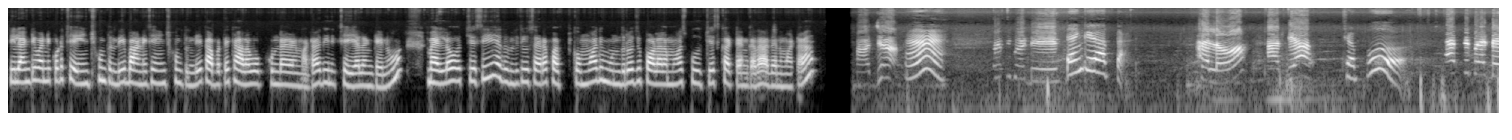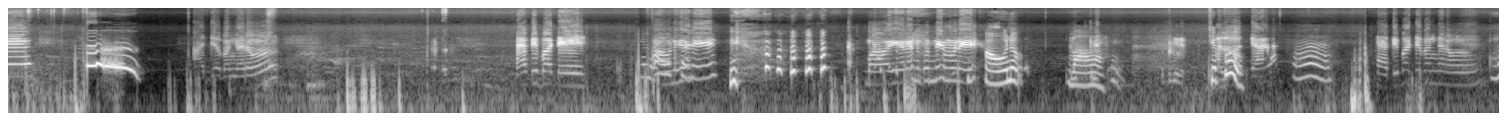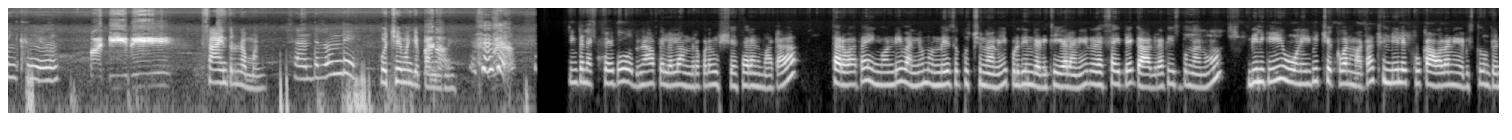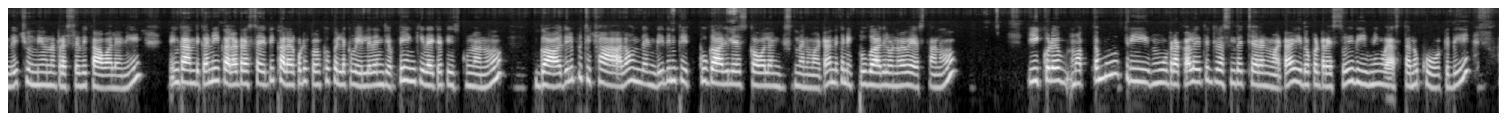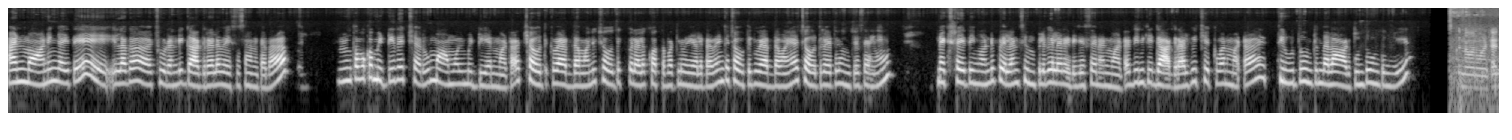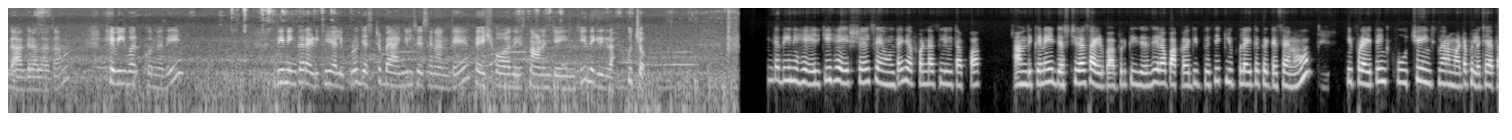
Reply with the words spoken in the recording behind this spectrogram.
ఇలాంటివన్నీ కూడా చేయించుకుంటుంది బాగానే చేయించుకుంటుంది. కాకపోతే చాలా ఒప్పుకుండాలన్నమాట దీనికి చేయాలంటేను. మెడలో వచ్చేసి అది ఉంది చూసారా ఫస్ట్ కొమ్ము. అది ముందు రోజు పొలాలమ్మ పూజ చేసి కట్టాను కదా అదనమాట. థ్యాంక్ యూ అత్త. హలో ఆద్య. చెప్పు. హ్యాపీ బర్త్డే ఆద్య బంగారం. హ్యాపీ బర్త్డే అవును గారి మావయ్య గారు అనుకుందేమోనే. అవును. బావా. చెప్పు. హ్యాపీ బర్త్డే బంగారం. థ్యాంక్ యూ పాటీరి సాయంత్రం రమ్మని. వచ్చేయమని చెప్పండి అందరినీ ఇంకా నెక్స్ట్ అయితే వదిన పిల్లలు అందరూ కూడా విష్ చేశారనమాట తర్వాత ఇంకోండి ఇవన్నీ ముందేసి కూర్చున్నాను ఇప్పుడు దీన్ని రెడీ చేయాలని డ్రెస్ అయితే గాగ్రా తీసుకున్నాను. దీనికి ఓణీలు పిచ్చి ఎక్కువ అనమాట చున్నీలు ఎక్కువ కావాలని ఏడుస్తూ ఉంటుంది. చున్నీ ఉన్న డ్రెస్ అది కావాలని. ఇంకా అందుకని ఈ కలర్ డ్రెస్ అయితే ఈ కలర్ కూడా ఇప్పటివరకు పిల్లకి వేయలేదని చెప్పి ఇంక ఇదైతే తీసుకున్నాను. గాజులు పిచ్చి చాలా ఉందండి. దీనికి ఎక్కువ గాజులు వేసుకోవాలనిపిస్తుంది అనమాట అందుకని ఎక్కువ గాజులు ఉన్నవే వేస్తాను. ఇక్కడ మొత్తము త్రీ మూడు రకాలు అయితే డ్రెస్సులు తెచ్చారనమాట ఇది ఒక డ్రెస్ ఇది ఈవినింగ్ వేస్తాను కోట్ది. అండ్ మార్నింగ్ అయితే ఇలాగా చూడండి గాగ్రాలో వేసేసాను కదా. ఇంకా ఒక మిడ్డీ తెచ్చారు. మామూలు మిడ్డీ అన్నమాట. చవితికి వేద్దామని చవితికి పిల్లలకి కొత్త బట్టలు వేయాలి కదా. ఇంకా చవితికి వేద్దామని ఆ చవితికి అయితే ఉంచేసాను. నెక్స్ట్ అయితే ఇంకోండి పిల్లల్ని సింపుల్గా ఇలా రెడీ చేశాను అనమాట దీనికి గాగ్రాలు పిచ్చి ఎక్కువ అనమాట తిరుగుతూ ఉంటుంది అలా ఆడుకుంటూ ఉంటుంది. తీసుకున్నాం అనమాట గాగ్రా లాగా. హెవీ వర్క్ ఉన్నది. దీన్ని ఇంకా రెడీ చేయాలి. ఇప్పుడు జస్ట్ బ్యాంగిల్స్ వేసాను అంతే. ఫేస్ వాష్ స్నానం చేయించి దగ్గరికి రా. కూర్చో. ఇంకా దీని హెయిర్కి హెయిర్ స్టైల్స్ ఏముంటాయి చెప్పండి అసలు ఇవి తప్ప. అందుకనే జస్ట్ ఇలా సైడ్ పాపిడి తీసేసి ఇలా పక్కకి తిప్పేసి క్లిప్లు అయితే పెట్టేశాను. ఇప్పుడైతే ఇంక పూజ చేయించింది అనమాట పిల్ల చేత.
